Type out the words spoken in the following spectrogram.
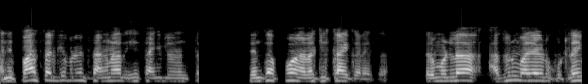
आणि पाच तारखेपर्यंत सांगणार हे सांगितल्यानंतर त्यांचा फोन आला की काय करायचं? तर म्हटलं अजून माझ्याकडे कुठलाही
